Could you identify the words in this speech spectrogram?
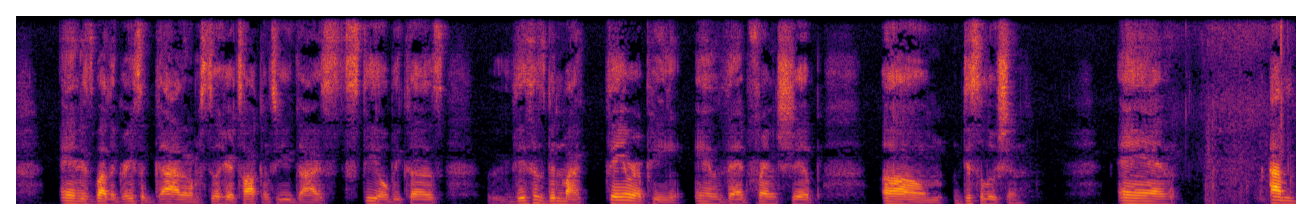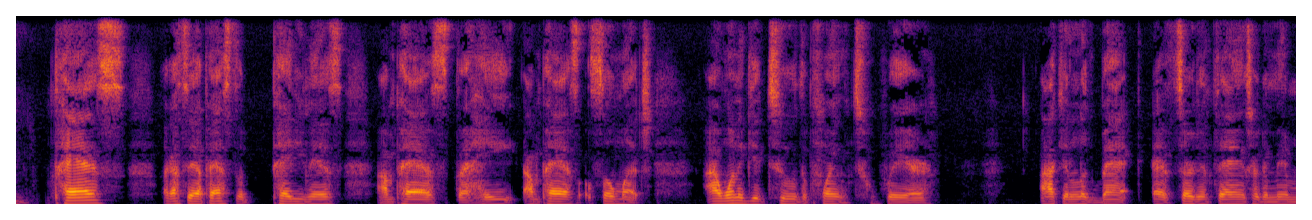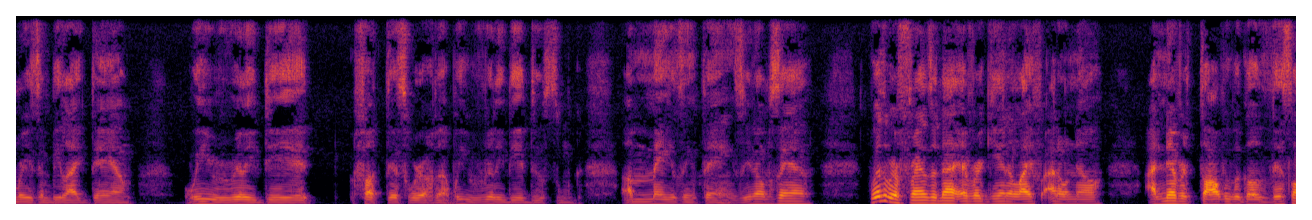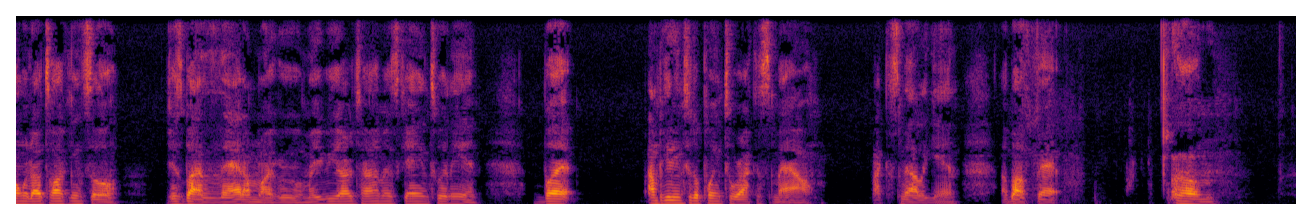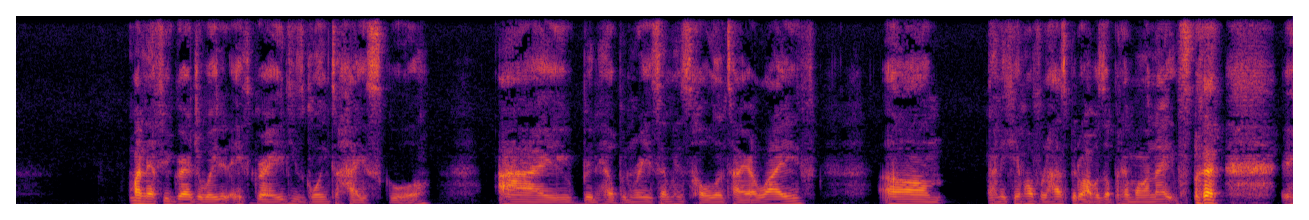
And it's by the grace of God that I'm still here talking to you guys still because this has been my therapy in that friendship um, dissolution. And I'm past, like I said, I passed the pettiness. I'm past the hate. I'm past so much. I want to get to the point to where I can look back at certain things, certain memories, and be like, damn, we really did fuck this world up. We really did do some amazing things. You know what I'm saying? Whether we're friends or not ever again in life, I don't know. I never thought we would go this long without talking. So just by that, I'm like, ooh, maybe our time has came to an end. But I'm getting to the point to where I can smile. I can smile again about that. Um, my nephew graduated eighth grade. He's going to high school. I've been helping raise him his whole entire life. Um, and he came home from the hospital. I was up with him all night.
